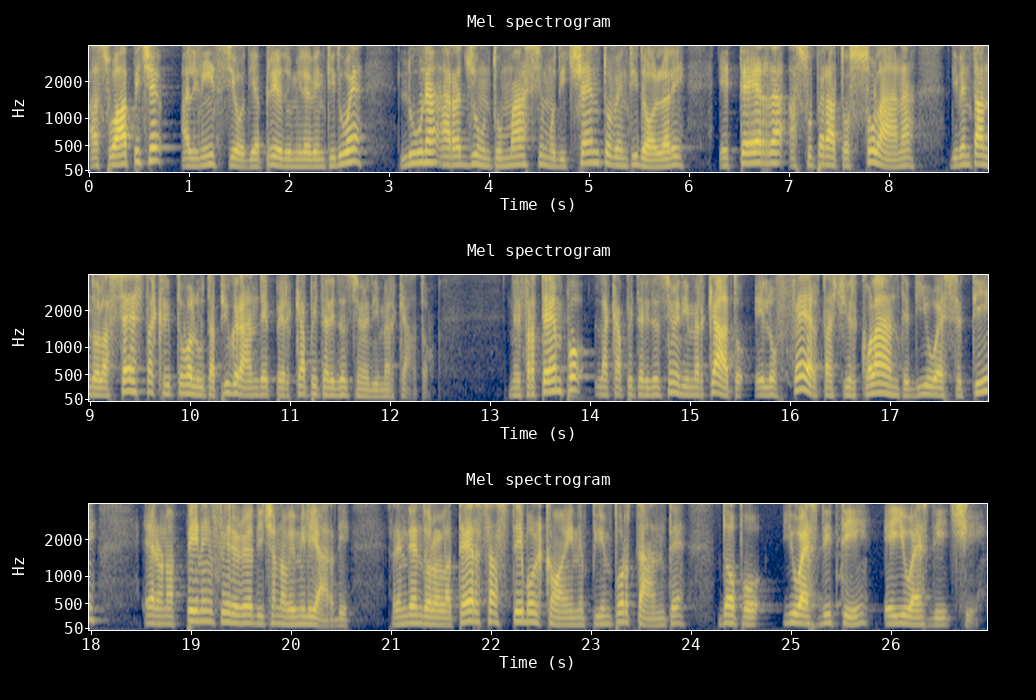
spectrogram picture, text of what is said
Al suo apice, all'inizio di aprile 2022, Luna ha raggiunto un massimo di 120 dollari e Terra ha superato Solana, diventando la sesta criptovaluta più grande per capitalizzazione di mercato. Nel frattempo, la capitalizzazione di mercato e l'offerta circolante di UST erano appena inferiori a 19 miliardi, rendendola la terza stablecoin più importante dopo USDT e USDC.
